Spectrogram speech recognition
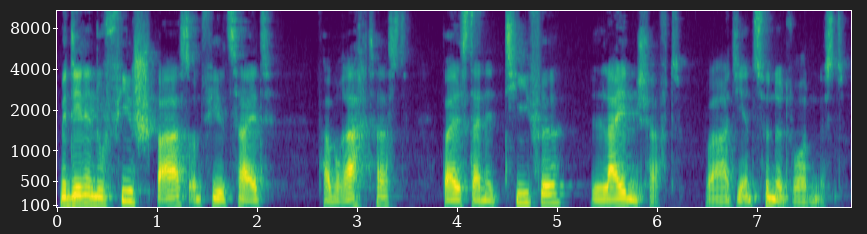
mit denen du viel Spaß und viel Zeit verbracht hast, weil es deine tiefe Leidenschaft war, die entzündet worden ist.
